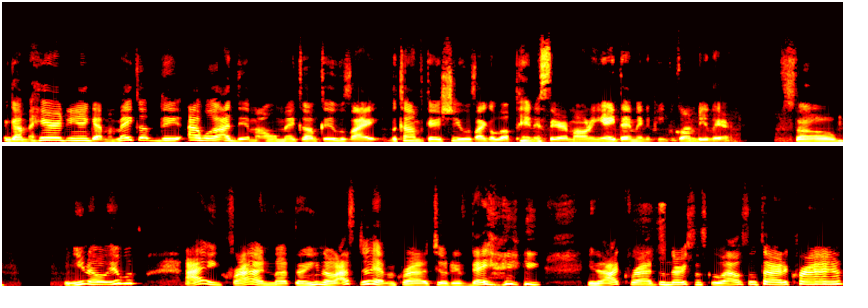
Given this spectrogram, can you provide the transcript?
I got my hair done, got my makeup did. I well, I did my own makeup because it was like the convocation. It was like a little pinning ceremony. Ain't that many people gonna be there, so you know it was I ain't cried nothing. You know, I still haven't cried till this day. you know, I cried through nursing school. I was so tired of crying.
